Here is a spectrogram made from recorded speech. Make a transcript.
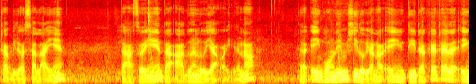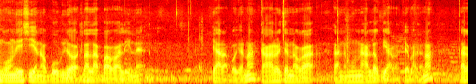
ထပ်ပြီးတော့ဆက်လိုက်ရင်ဒါဆိုရင်ဒါအာသွင်းလို့ရပါပြီဗျနော်ဒါ အိမ်ကွန်လေးမရှိလို့ဗျနော်အိမ်ဒီဓာတ်ခဲထည့်တဲ့အိမ်ကွန်လေးရှိရင်တော့ပို့ပြီးတော့လှလှပပလေးနဲ့ရတာပေါ့ဗျနော်ဒါကတော့ကျွန်တော်ကဒါနမူနာလုပ်ပြတာဖြစ်ပါတယ်နော်ဒါက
